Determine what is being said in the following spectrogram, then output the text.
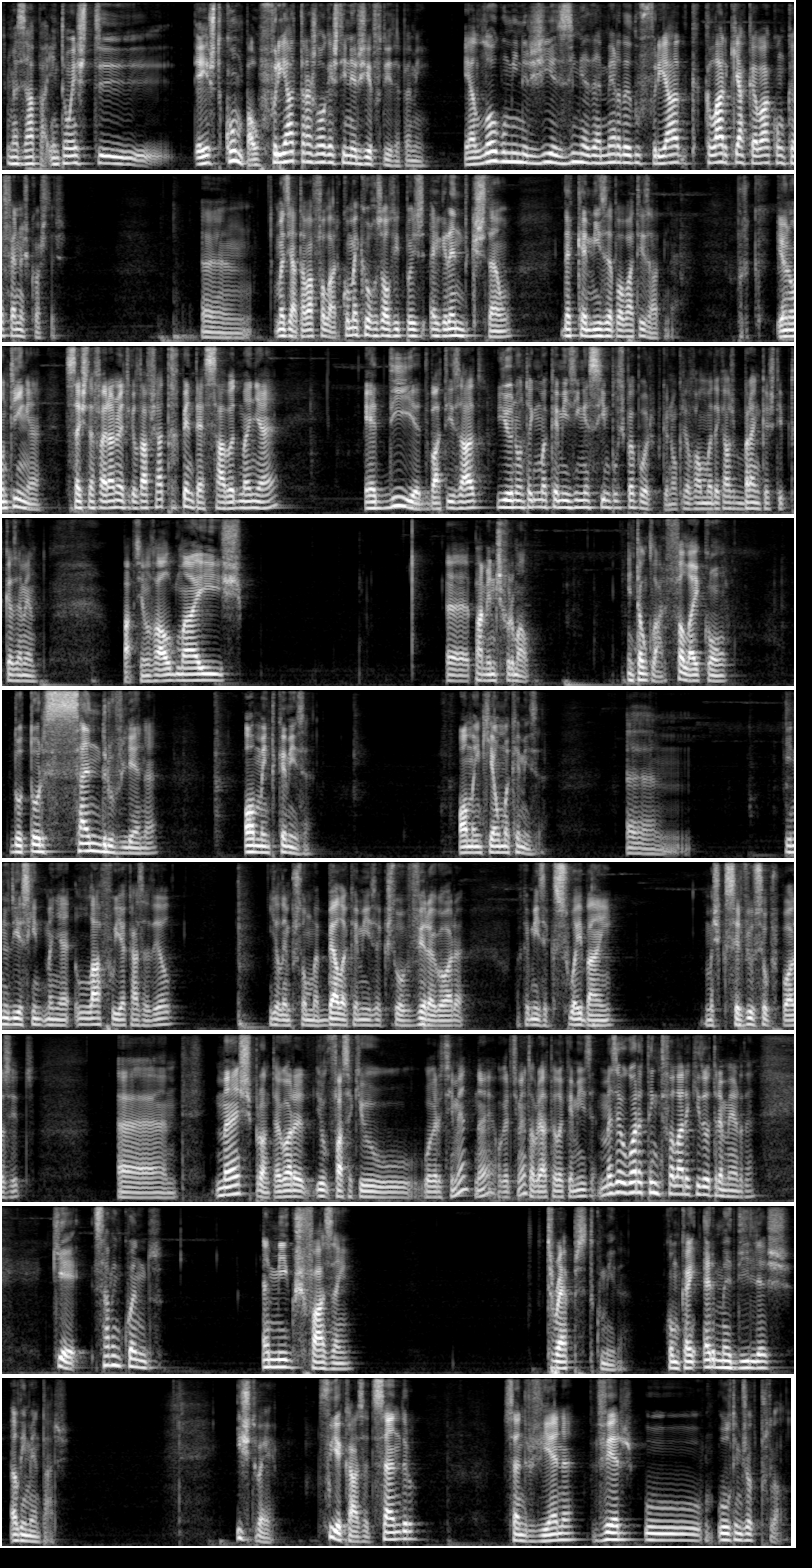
Mas ah pá, então este. É este como pá, o feriado traz logo esta energia fodida para mim. É logo uma energiazinha da merda do feriado que claro que ia acabar com um café nas costas. Ahm, mas já, estava a falar, como é que eu resolvi depois a grande questão da camisa para o batizado, né? Porque eu não tinha sexta-feira à noite que ele está fechado, de repente é sábado de manhã, é dia de batizado e eu não tenho uma camisinha simples para pôr, porque eu não queria levar uma daquelas brancas tipo de casamento. Pá, preciso levar algo mais. Uh, pá, menos formal. Então, claro, falei com Dr. Sandro Vilhena, homem de camisa. Homem que é uma camisa. Um, e no dia seguinte de manhã, lá fui à casa dele e ele emprestou uma bela camisa que estou a ver agora. Uma camisa que suei bem, mas que serviu o seu propósito. Uh, mas pronto, agora eu faço aqui o, o, agradecimento, não é? O agradecimento, obrigado pela camisa. Mas eu agora tenho de falar aqui de outra merda. Que é, sabem quando amigos fazem traps de comida? Como quem armadilhas alimentares. Isto é, fui à casa de Sandro, Sandro Viena, ver o, o último jogo de Portugal.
